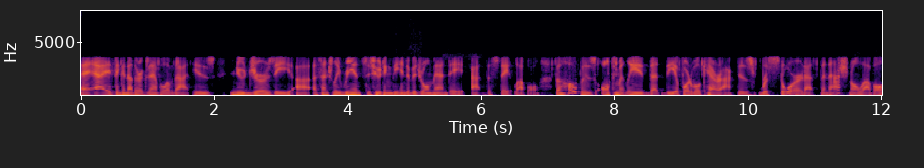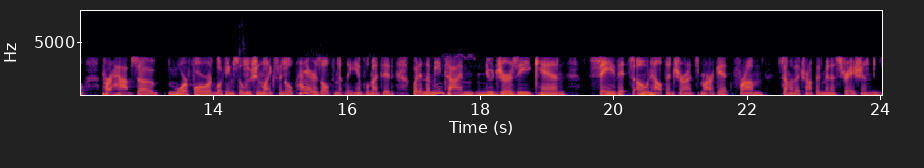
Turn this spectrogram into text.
I, I, think another example of that is New Jersey uh, essentially reinstituting the individual mandate at the state level. The hope is ultimately that the Affordable Care Act is restored at the national level. Perhaps a more forward looking solution like single payer is ultimately implemented. But in the meantime, New Jersey can save its own health insurance market from some of the Trump administration's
